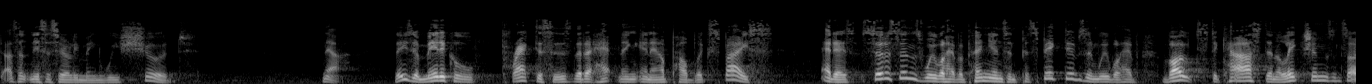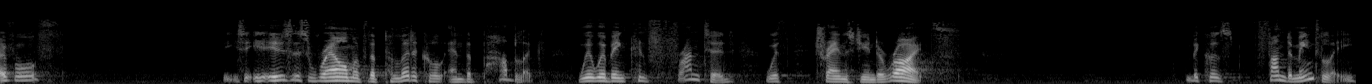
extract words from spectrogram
doesn't necessarily mean we should. Now, these are medical practices that are happening in our public space. And as citizens, we will have opinions and perspectives, and we will have votes to cast in elections and so forth. See, it is this realm of the political and the public where we're being confronted with transgender rights. Because fundamentally,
